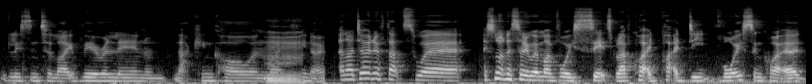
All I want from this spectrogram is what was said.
Listen to like Vera Lynn and Nat King Cole, and like mm. you know. And I don't know if that's where it's not necessarily where my voice sits, but I have quite a, quite a deep voice and quite a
